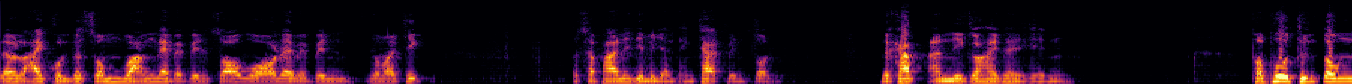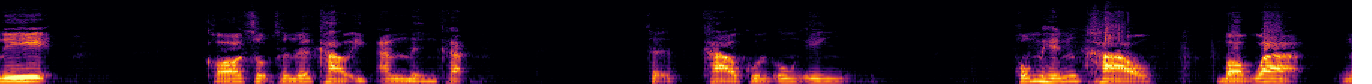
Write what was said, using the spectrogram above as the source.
แล้วหลายคนก็สมหวังได้ไปเป็นสวได้ไปเป็นสมาชิกสภานิติบัญญัติแห่งชาติเป็นต้นนะครับ อันนี้ก็ให้ท่านเห็น พอพูดถึงตรงนี้ ขอเสนอข่าวอีกอันหนึ่งครับ ข่าวคุณอุ้งอิง ผมเห็นข่าวบอกว่าใน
